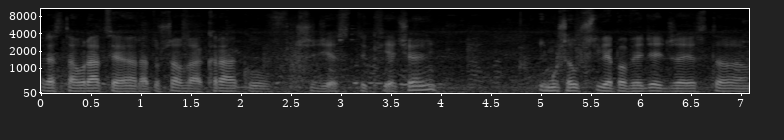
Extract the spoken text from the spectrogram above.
Restauracja ratuszowa Kraków 30 kwiecień. I muszę uczciwie powiedzieć, że jest to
